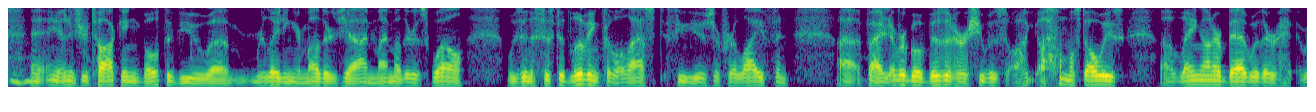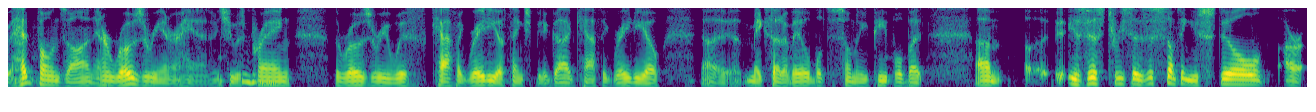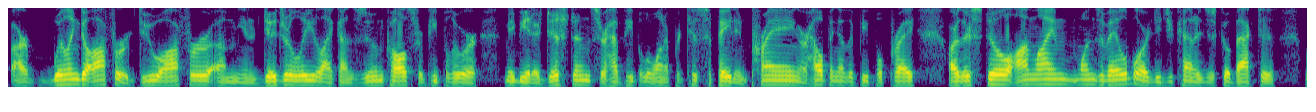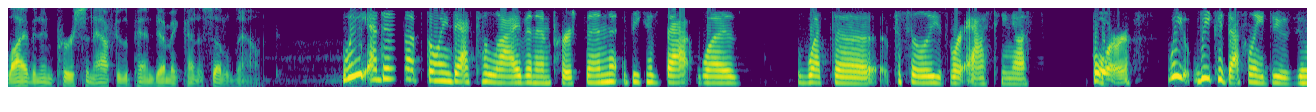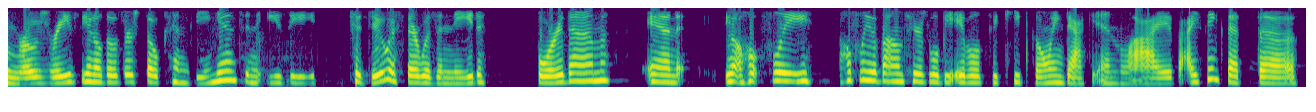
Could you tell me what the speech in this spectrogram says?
Mm-hmm. And, and, as you're talking, both of you uh, relating your mothers, yeah, my mother as well was in assisted living for the last few years of her life. And uh, if I'd ever go visit her, she was uh, almost always uh, laying on her bed with her headphones on and her rosary in her hand. And she was mm-hmm. praying the rosary with Catholic radio. Thanks be to God, Catholic radio uh, makes that available to so many people. But um, is this Teresa? Is this something you still are, are willing to offer or do offer? Um, you know, digitally, like on Zoom calls for people who are maybe at a distance or have people who want to participate in praying or helping other people pray. Are there still online ones available, or did you kind of just go back to live and in person after the pandemic kind of settled down? We ended up going back to live and in person because that was what the facilities were asking us for we we could definitely do Zoom rosaries. You know, those are so convenient and easy to do if there was a need for them. And you know, hopefully hopefully the volunteers will be able to keep going back in live. I think that the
